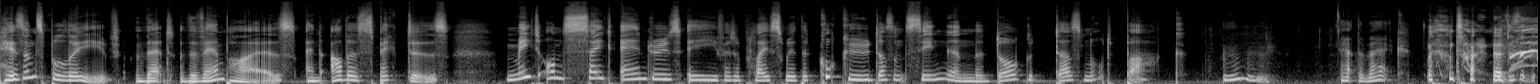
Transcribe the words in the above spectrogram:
Peasants believe that the vampires and other spectres meet on St. Andrew's Eve at a place where the cuckoo doesn't sing and the dog does not bark. Mm. Out the back. Know. Is, it,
